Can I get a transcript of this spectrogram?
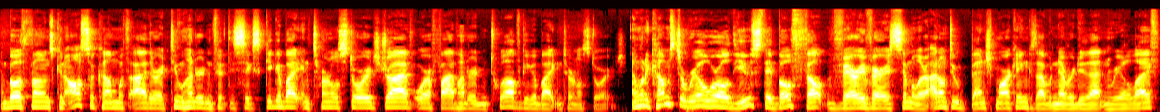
and both phones can also come with either a 256 gigabyte internal storage drive or a 512 gigabyte internal storage. And when it comes to real world use, they both felt very, very similar. I don't do benchmarking because I would never do that in real life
